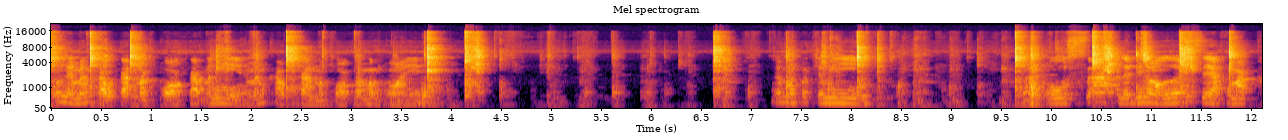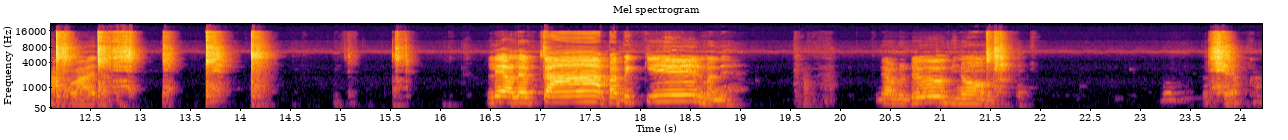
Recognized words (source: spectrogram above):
คนไหนมันเข้ากันมากรอกกับอันนี้ให้มันเข้ากันมากรอกกับบักหอย แล้วมันก็จะมี โอซะเลยพี่น้องเอ้ยแซ่บมักคักหลายแล้วแล้วจ้าไปไปกินมาเนี่ยแล้วเด้อพี่น้องแซ่บค่ะ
